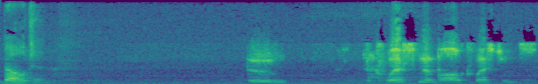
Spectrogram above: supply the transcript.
Belgian? Ooh, the question of all questions.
